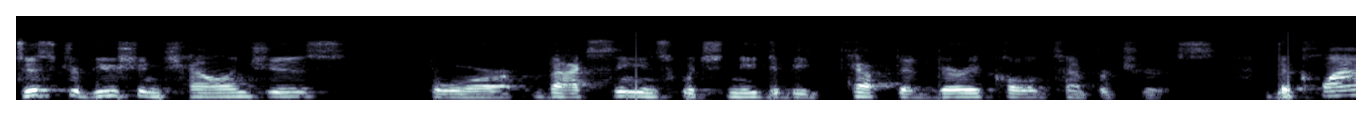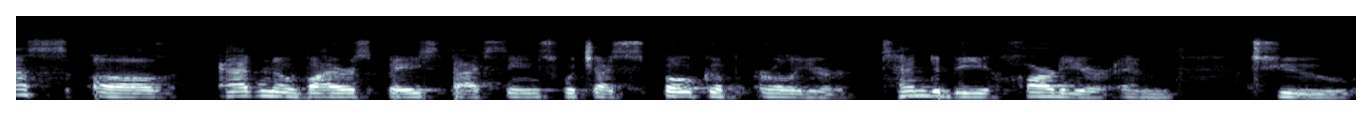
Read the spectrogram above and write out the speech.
distribution challenges for vaccines which need to be kept at very cold temperatures. The class of adenovirus-based vaccines, which I spoke of earlier, tend to be hardier and to,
